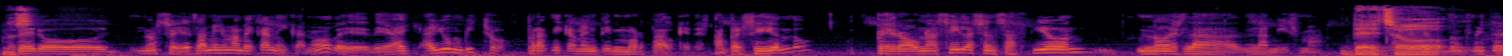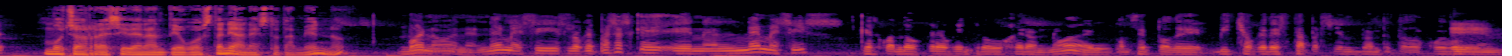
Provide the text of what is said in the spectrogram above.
No sé. pero, no sé, es la misma mecánica, ¿no? De, de hay, hay un bicho prácticamente inmortal que te está persiguiendo, pero aún así la sensación no es la, la misma. De hecho, muchos Resident antiguos tenían esto también, ¿no? Bueno, en el Nemesis, lo que pasa es que en el Nemesis, que es cuando creo que introdujeron, ¿no? El concepto de bicho que te está persiguiendo durante todo el juego. Eh,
